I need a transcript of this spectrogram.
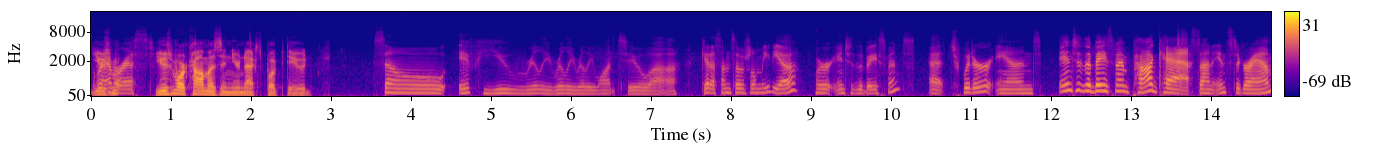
use more, grammarist. use more commas in your next book, dude. So, if you really, really, really want to uh, get us on social media, we're Into the Basement at Twitter and Into the Basement Podcast on Instagram.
